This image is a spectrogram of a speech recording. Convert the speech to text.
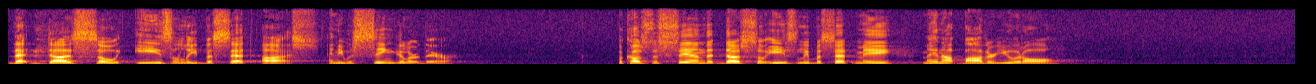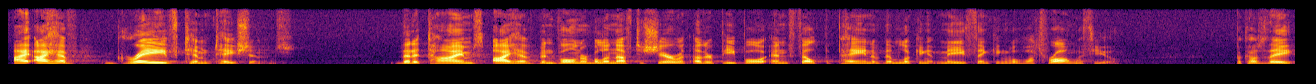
that does so easily beset us. And he was singular there. Because the sin that does so easily beset me may not bother you at all. I, I have grave temptations that at times I have been vulnerable enough to share with other people and felt the pain of them looking at me thinking, well, what's wrong with you? Because they,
